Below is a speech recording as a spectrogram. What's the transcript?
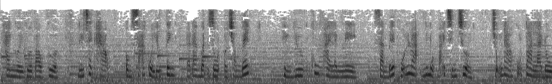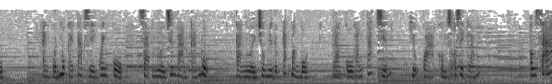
Hai người vừa vào cửa, Lý Trạch Hạo Ông xã của Liễu Tinh đã đang bận rộn ở trong bếp Hình như cũng không phải lành nghề Sàn bếp hỗn loạn như một bãi chiến trường Chỗ nào cũng toàn là đồ Anh quấn một cái tạp dề quanh cổ Dạp người trên bàn cán bột Cả người trông như được đắp bằng bột Đang cố gắng tác chiến Hiệu quả không rõ rệt lắm Ông xã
